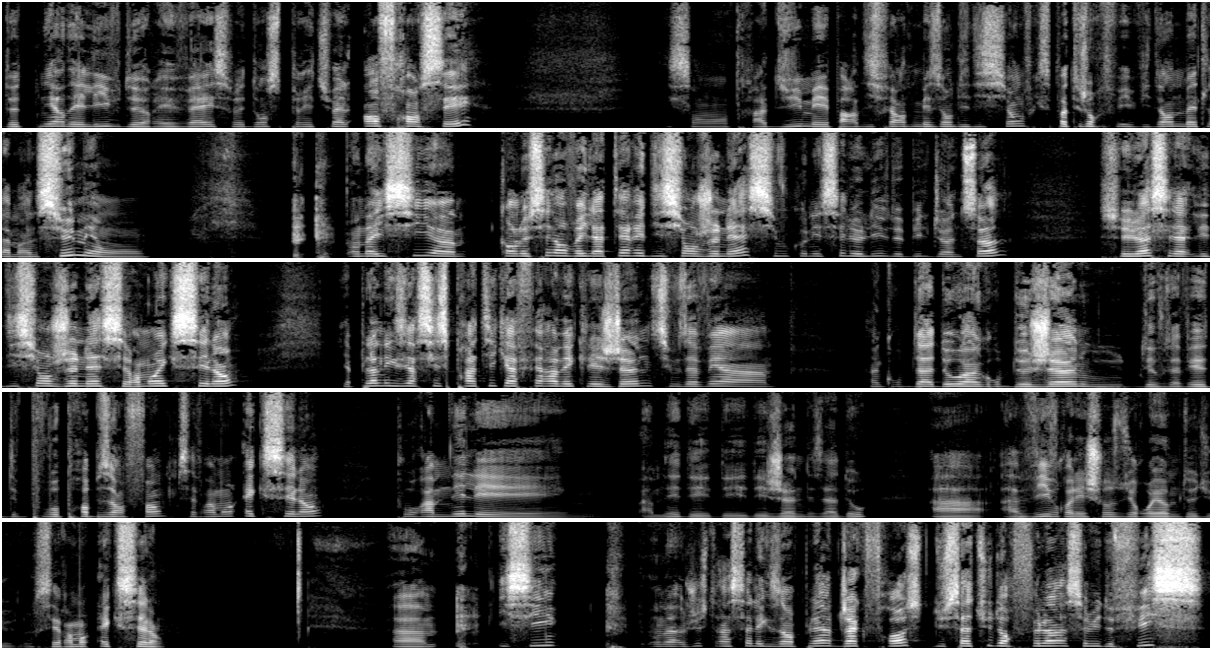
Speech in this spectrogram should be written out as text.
de tenir des livres de réveil sur les dons spirituels en français. Ils sont traduits, mais par différentes maisons d'édition. C'est pas toujours évident de mettre la main dessus, mais on, on a ici euh, Quand le ciel envahit la terre, édition jeunesse. Si vous connaissez le livre de Bill Johnson, celui-là, c'est l'édition jeunesse. C'est vraiment excellent. Il y a plein d'exercices pratiques à faire avec les jeunes. Si vous avez un, un groupe d'ados, un groupe de jeunes, ou vous avez vos propres enfants, c'est vraiment excellent pour amener les, amener des, jeunes, des ados, à, vivre les choses du royaume de Dieu. Donc c'est vraiment excellent. Euh, ici, on a juste un seul exemplaire, Jack Frost, du statut d'orphelin à celui de fils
